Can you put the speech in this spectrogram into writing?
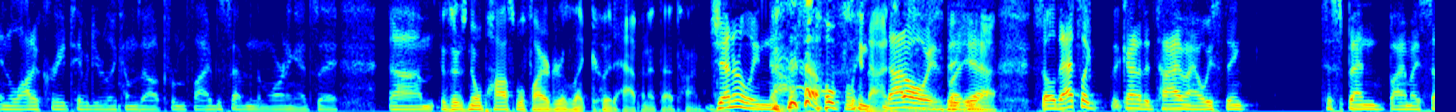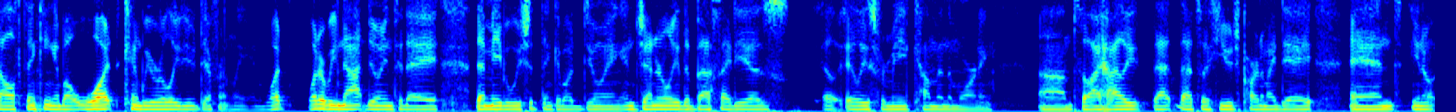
and a lot of creativity really comes out from five to seven in the morning i'd say. Because um, there's no possible fire drills that could happen at that time. Generally not. Hopefully not. Not always but yeah. yeah. So that's like the, kind of the time i always think to spend by myself thinking about what can we really do differently and what what are we not doing today that maybe we should think about doing. And generally the best ideas at least for me come in the morning um, so I highly that that's a huge part of my day, and you know,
